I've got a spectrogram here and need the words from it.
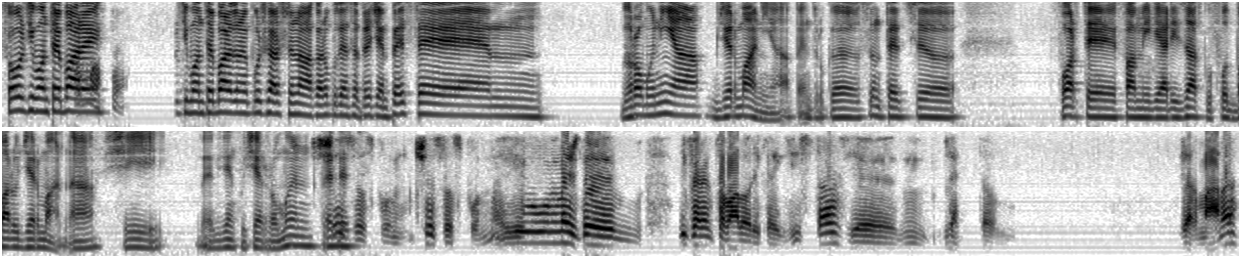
Și o ultimă întrebare. Ultima întrebare, domnule Pușcaș, na, că nu putem să trecem peste mm, România, Germania, pentru că sunteți uh, foarte familiarizat cu fotbalul german, da? Și evident cu cel român. Ce credeți? să spun? Ce să spun? E un meci de diferență valorică există, e net germană,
